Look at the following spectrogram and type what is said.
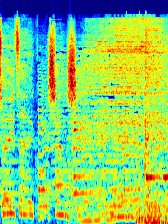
醉在故乡斜月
